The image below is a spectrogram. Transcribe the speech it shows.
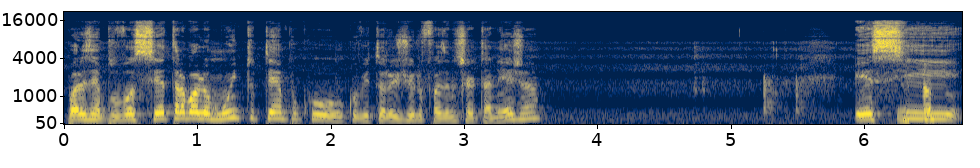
por exemplo, você trabalhou muito tempo com, com o Vitor e Júlio fazendo sertanejo, né? Esse, então,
